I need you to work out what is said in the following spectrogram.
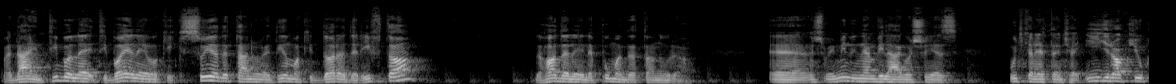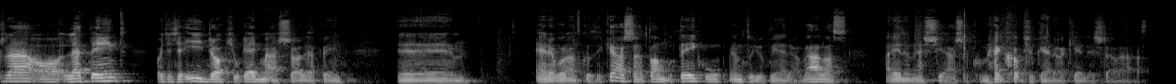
Vagy dáin tibajeleo, akik szuja de tanura, dilma, ki dara de rifta, de hadeléle puma de tanura. E, és még mindig nem világos, hogy ez úgy kell érteni, hogyha így rakjuk rá a lepényt, vagy hogyha így rakjuk egymással a lepényt. Erre vonatkozik a Talmud Teiku, nem tudjuk mi erre a válasz. Ha én a messiás, akkor megkapjuk erre a kérdésre a választ.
